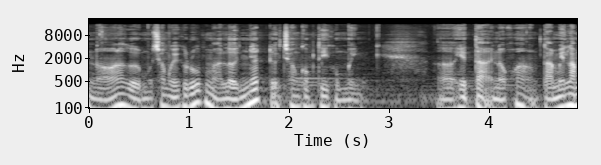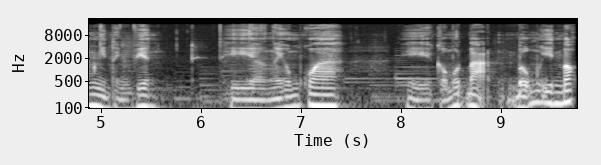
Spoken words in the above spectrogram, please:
nó là một trong cái group mà lớn nhất được trong công ty của mình. Uh, hiện tại nó khoảng 85.000 thành viên. Thì uh, ngày hôm qua thì có một bạn bỗng inbox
